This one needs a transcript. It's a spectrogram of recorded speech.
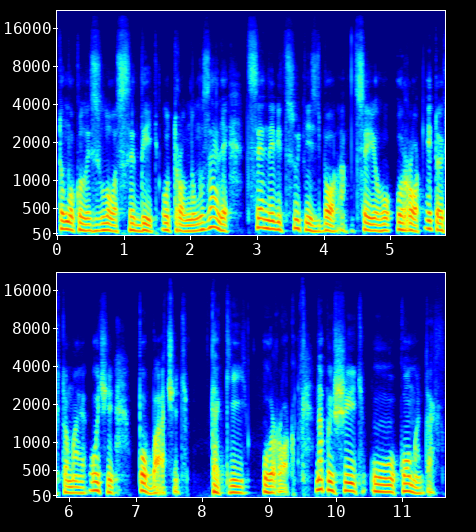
Тому, коли зло сидить у тронному залі, це не відсутність Бога, це його урок. І той, хто має очі, побачить такий урок. Напишіть у коментах.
